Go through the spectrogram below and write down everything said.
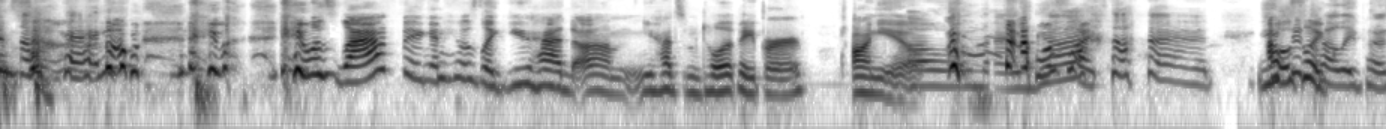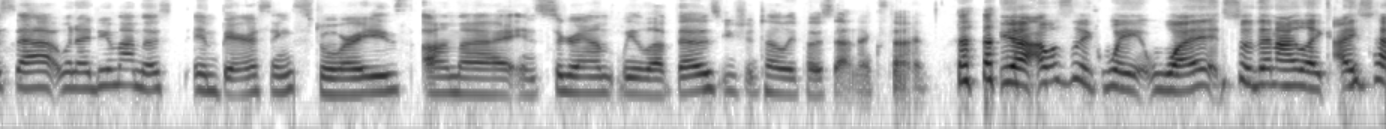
And so okay. he, he was laughing and he was like you had um you had some toilet paper on you. Oh my god. like, you should like, totally post that when I do my most embarrassing stories on my Instagram. We love those. You should totally post that next time. yeah, I was like, wait, what? So then I like I said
